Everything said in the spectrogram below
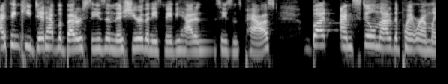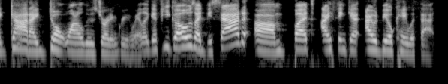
I think he did have a better season this year than he's maybe had in seasons past. But I'm still not at the point where I'm like, God, I don't want to lose Jordan Greenway. Like if he goes, I'd be sad. Um, but I think it, I would be okay with that.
